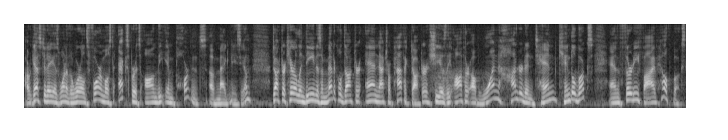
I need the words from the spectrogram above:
Our guest today is one of the world's foremost experts on the importance of magnesium. Dr. Carolyn Dean is a medical doctor and naturopathic doctor. She is the author of 110 Kindle books and 35 health books.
